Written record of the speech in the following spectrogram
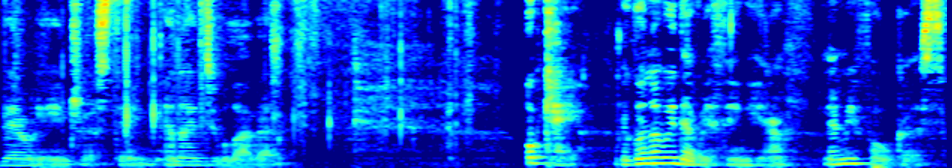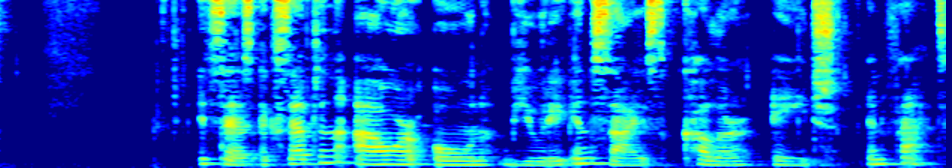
very interesting and I do love it. Okay, we're gonna read everything here. Let me focus. It says, accepting our own beauty in size, color, age, and fat.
